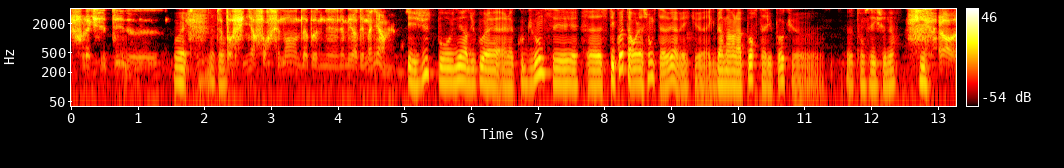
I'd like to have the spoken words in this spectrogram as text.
Faut l'accepter de Ouais, d'accord. pas finir forcément de la bonne, de la meilleure des manières. Et juste pour revenir du coup à la, à la Coupe du Monde, c'est, euh, c'était quoi ta relation que tu avais avec, euh, avec Bernard Laporte à l'époque, euh, ton sélectionneur? Alors,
